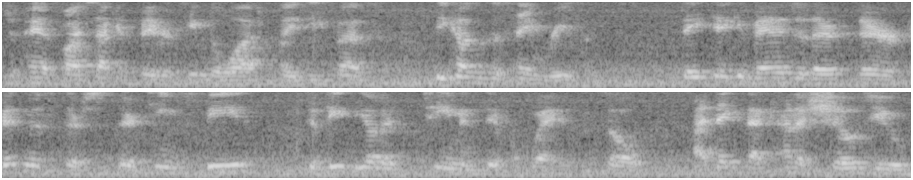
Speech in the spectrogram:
Japan's my second favorite team to watch play defense because of the same reasons. They take advantage of their, their fitness, their, their team speed to beat the other team in different ways. And so I think that kind of shows you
